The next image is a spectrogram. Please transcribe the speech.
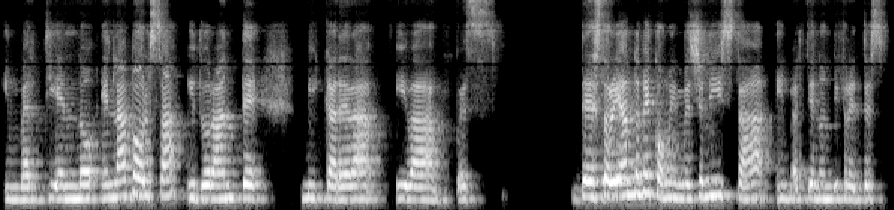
invirtiendo en la bolsa y durante mi carrera iba pues desarrollándome como inversionista, invirtiendo en diferentes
